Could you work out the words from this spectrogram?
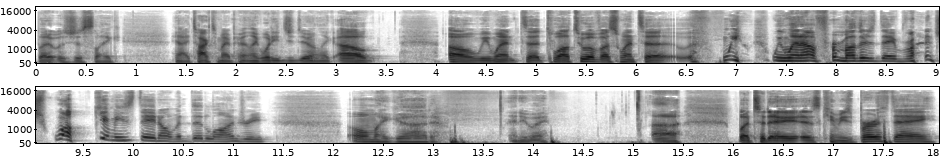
But it was just like, yeah, I talked to my parent like, what did you do? I'm like, oh, oh, we went to well, two of us went to we we went out for Mother's Day brunch while Kimmy stayed home and did laundry. Oh my god. Anyway. Uh, but today is Kimmy's birthday.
